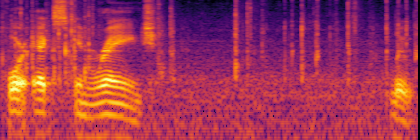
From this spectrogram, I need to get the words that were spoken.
for X in range loop.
